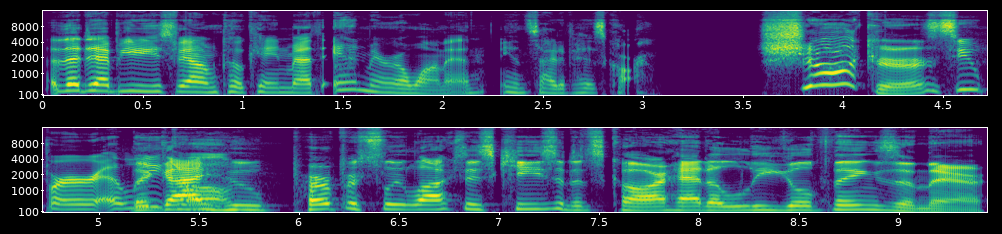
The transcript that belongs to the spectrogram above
the deputies found cocaine, meth, and marijuana inside of his car. shocker. Super illegal. The guy who purposely locked his keys in his car had illegal things in there.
